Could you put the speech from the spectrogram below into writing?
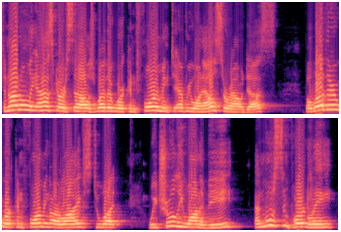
to not only ask ourselves whether we're conforming to everyone else around us, but whether we're conforming our lives to what we truly want to be, and most importantly,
